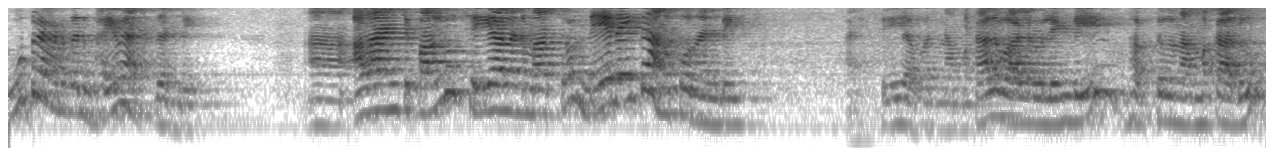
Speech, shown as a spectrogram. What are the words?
ఊపిరి ఆడదని భయం వేస్తుందండి. అలాంటి పనులు చేయాలని మాత్రం నేనైతే అనుకోనండి. అయితే ఎవరి నమ్మకాలు వాళ్ళవులేండి. భక్తుల నమ్మకాలు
